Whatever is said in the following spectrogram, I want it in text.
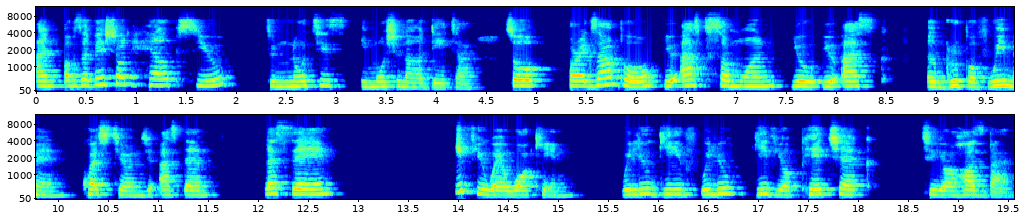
And observation helps you to notice emotional data. So, for example, you ask someone, you, you ask a group of women questions, you ask them, let's say, if you were working, will you give, will you give your paycheck to your husband?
